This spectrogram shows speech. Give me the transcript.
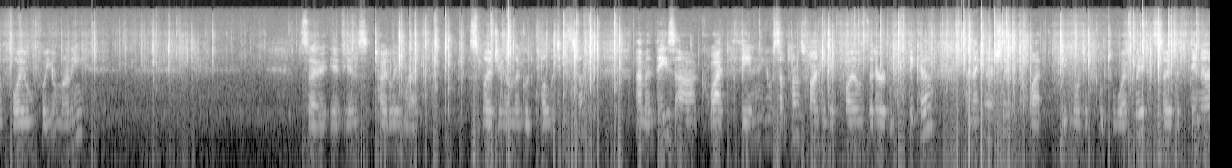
of foil for your money. So it is totally worth splurging on the good quality stuff. Um, and these are quite thin. You'll sometimes find you get foils that are a bit thicker and they can actually be quite a bit more difficult to work with. So the thinner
